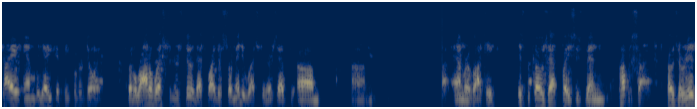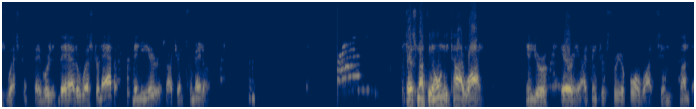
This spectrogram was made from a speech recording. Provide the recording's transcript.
Thai and the Asian people are doing. But a lot of Westerners do. That's why there's so many Westerners at um, um, Amravati, is because that place has been publicized. Because there is Western. They were they had a Western abbot for many years, Achan Sumedho. But that's not the only Thai Wat in your area. I think there's three or four Wats in London.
